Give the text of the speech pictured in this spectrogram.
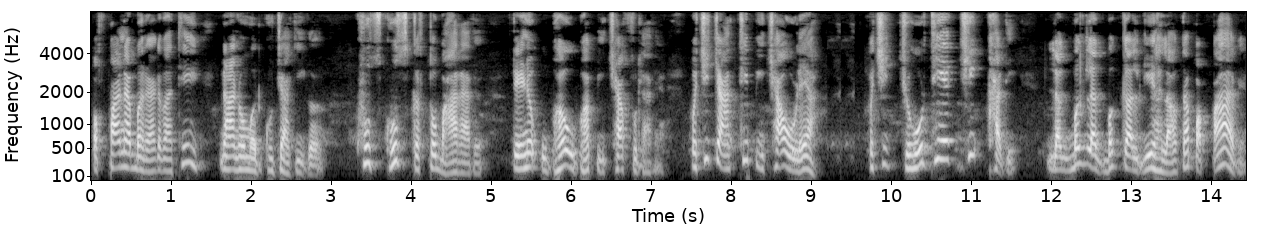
પપ્પાના બરાડવાથી નાનો મરઘું જાગી ગયો. ખુશ ખુશ કરતો બહાર આવ્યો. તેણે ઊભા ઊભા પીછા ફૂલાવ્યા. પછી ચાંદથી પીછા ઓળ્યા. પછી જોરથી એક છીક ખાધી. લગભગ લગભગ કલગી હલાવતા પપ્પા આવ્યા.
